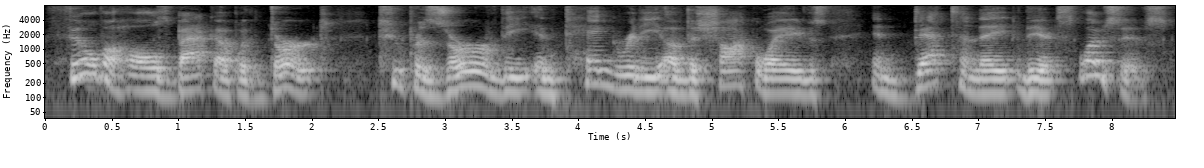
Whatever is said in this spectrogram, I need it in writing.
fill the holes back up with dirt to preserve the integrity of the shock waves and detonate the explosives.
